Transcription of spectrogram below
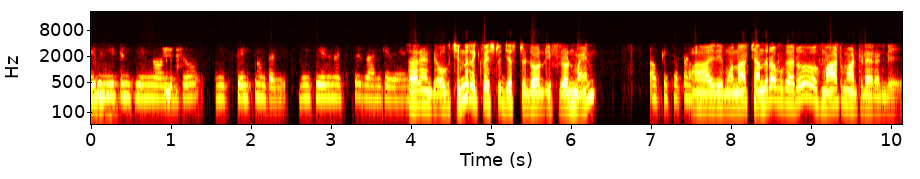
ఏది నీట్ అండ్ క్లీన్గా ఉండిద్దో మీకు తెలిసి ఉంటది. మీకు ఏది నచ్చితే దానికి సరే అండి. ఒక చిన్న request just don't if don't mind. Okay చెప్పండి. ఇది మొన్న చంద్రబాబు గారు ఒక మాట మాట్లాడారండి.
